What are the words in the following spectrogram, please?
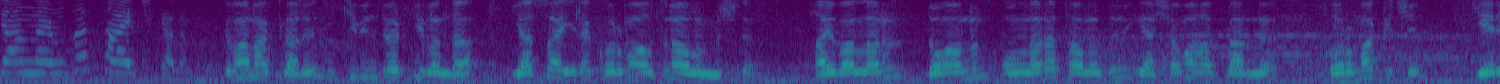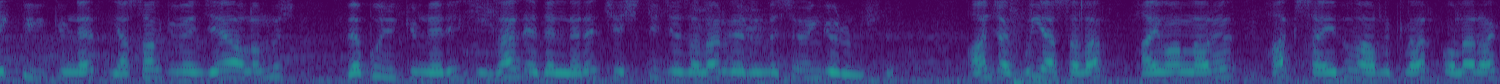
canlılarımıza sahip çıkalım. Hayvan hakları 2004 yılında yasa ile koruma altına alınmıştır. Hayvanların doğanın onlara tanıdığı yaşama haklarını korumak için gerekli hükümler yasal güvenceye alınmış ve bu hükümleri ihlal edenlere çeşitli cezalar verilmesi öngörülmüştür. Ancak bu yasalar hayvanları hak sahibi varlıklar olarak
